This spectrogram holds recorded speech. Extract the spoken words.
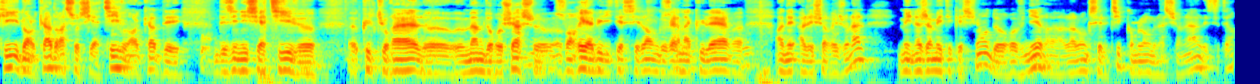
qui, dans le cadre associatif, dans le cadre des, des initiatives euh, culturelles, euh, même de recherche, euh, vont réhabiliter ces langues vernaculaires à l'échelle régionale. Mais il n'a jamais été question de revenir à la langue celtique comme langue nationale, etc.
